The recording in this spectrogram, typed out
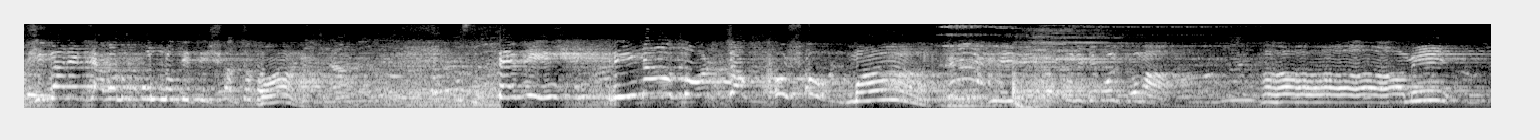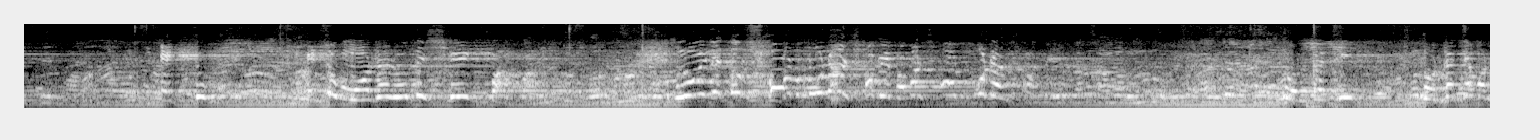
ফিগারের যেমন উন্নতি তুই সহ্য করতে তোর মা! তুমি কি বলছো মা? আমি একটু একটু মডার্ন হতে শেখ বাবা। নইলে তোর সর্বনাশ হবে বাবা সর্বনাশ হবে। তোর কাছে তোর কাছে আমার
